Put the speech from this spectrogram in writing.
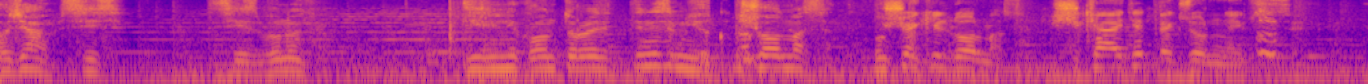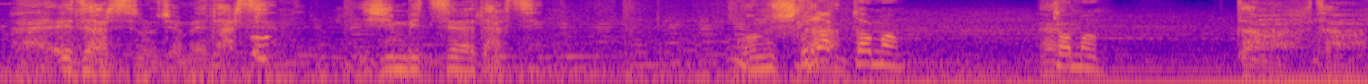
Hocam siz, siz bunun dilini kontrol ettiniz mi? Yutmuş olmasın. Bu şekilde olmaz. Şikayet etmek zorundayım sizi. Edersin hocam edersin. İşin bitsin edersin. Konuş lan. Bırak tamam. Tamam. Tamam tamam.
